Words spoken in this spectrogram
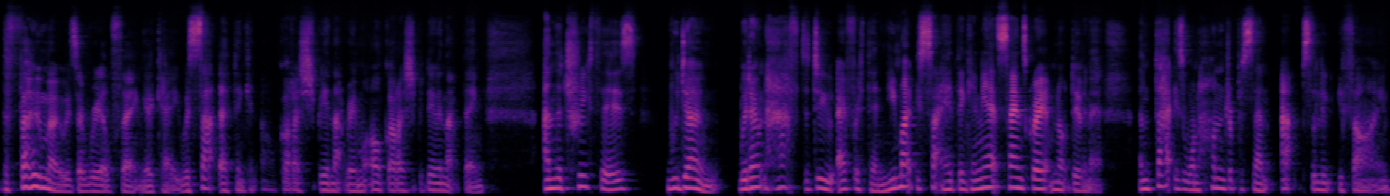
the FOMO is a real thing. Okay. We're sat there thinking, oh God, I should be in that room. Oh God, I should be doing that thing. And the truth is, we don't. We don't have to do everything. You might be sat here thinking, yeah, it sounds great. I'm not doing it. And that is 100% absolutely fine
